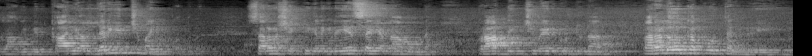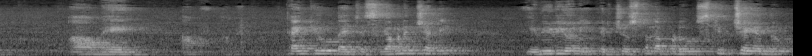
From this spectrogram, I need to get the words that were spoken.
అలాగే మీరు కార్యాలు జరిగించి మహిమ సర్వశక్తి కలిగిన ఏసయ్య నామం ప్రార్థించి వేడుకుంటున్నాను. పరలోకపు తండ్రి. ఆమె ఆమె థ్యాంక్ యూ దయచేసి గమనించండి. ఈ వీడియోని మీరు చూస్తున్నప్పుడు స్కిప్ చేయొద్దు.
